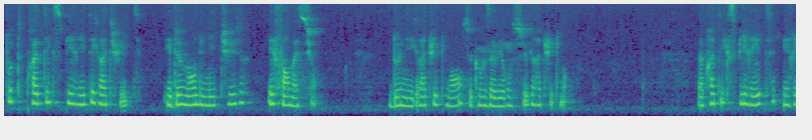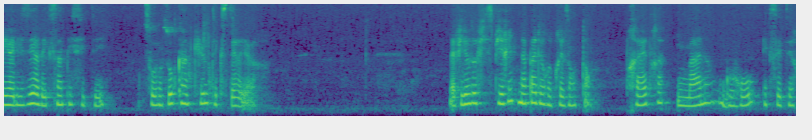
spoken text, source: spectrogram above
toute pratique spirite est gratuite et demande une étude et formation. Donnez gratuitement ce que vous avez reçu gratuitement. La pratique spirite est réalisée avec simplicité sans aucun culte extérieur. La philosophie spirite n'a pas de représentants, prêtres, imams, gourous, etc.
